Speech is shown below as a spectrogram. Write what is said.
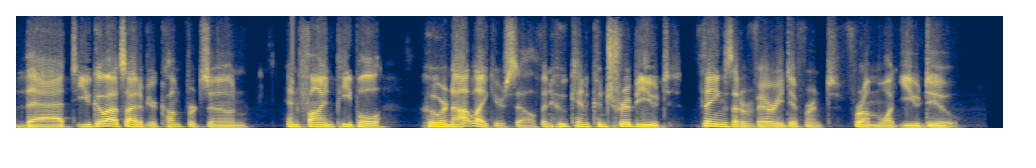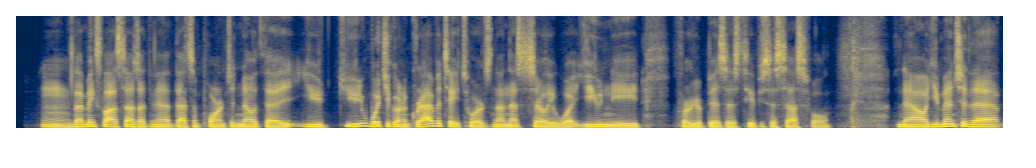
that you go outside of your comfort zone and find people who are not like yourself and who can contribute things that are very different from what you do. Hmm, that makes a lot of sense. I think that that's important to note that you, you what you're going to gravitate towards, not necessarily what you need for your business to be successful. Now, you mentioned that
